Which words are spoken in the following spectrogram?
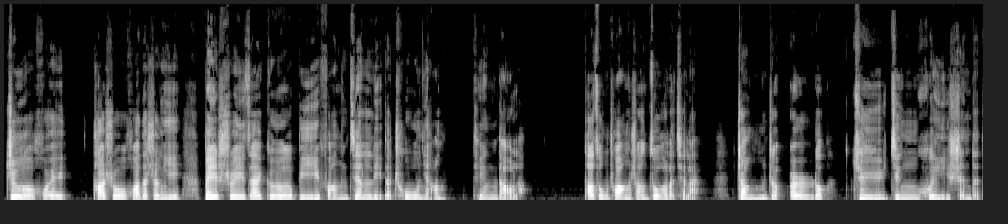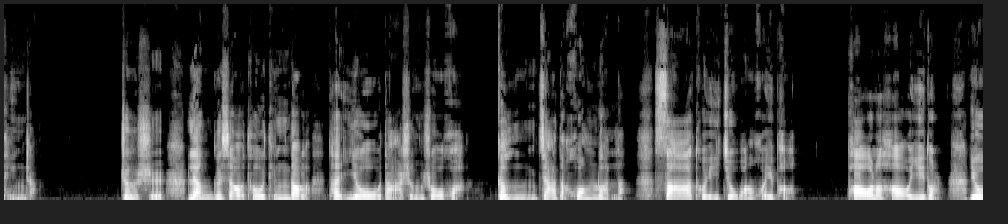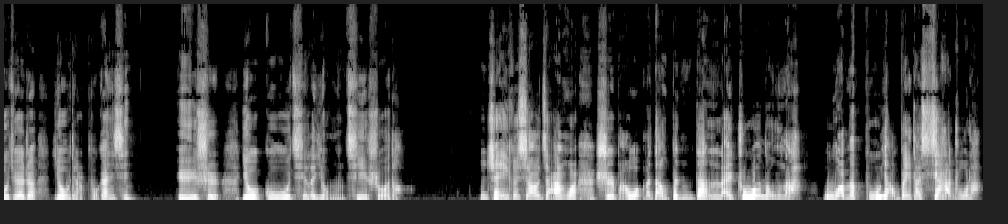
这回他说话的声音被睡在隔壁房间里的厨娘听到了。他从床上坐了起来，张着耳朵，聚精会神的听着。这时，两个小偷听到了他又大声说话，更加的慌乱了，撒腿就往回跑。跑了好一段，又觉着有点不甘心，于是又鼓起了勇气说道：“这个小家伙是把我们当笨蛋来捉弄呢，我们不要被他吓住了。”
